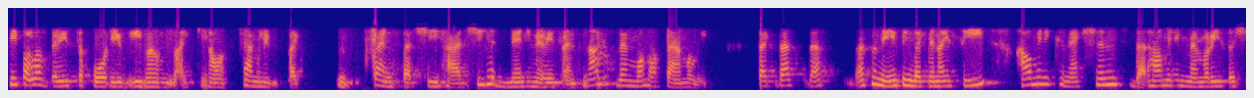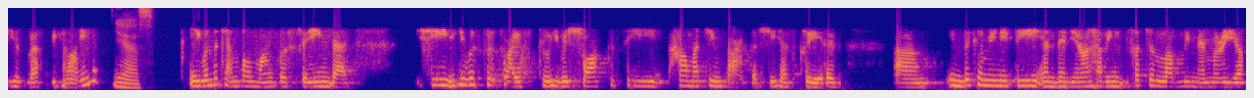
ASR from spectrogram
people are very supportive, even like, you know, family, like friends that she had. She had many, many friends. None of them were her family. Like that's, that's, that's amazing. Like when I see how many connections that, how many memories that she has left behind. Yes. Even the temple monk was saying that she, he was surprised too. He was shocked to see how much impact that she has created um, in the community, and then you know having such a lovely memory of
